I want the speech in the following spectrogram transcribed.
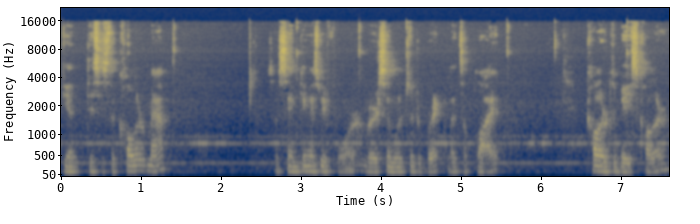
get this is the color map. So same thing as before very similar to the brick. Let's apply it. Color to base color.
